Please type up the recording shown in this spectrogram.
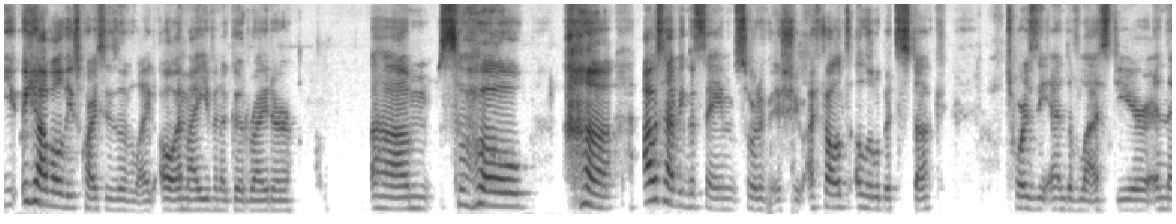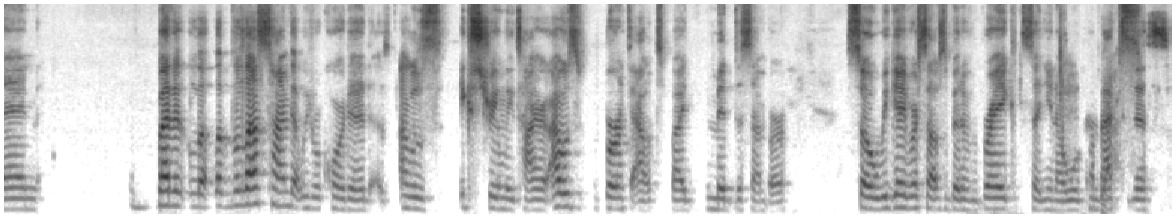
you, you have all these crises of like, oh, am I even a good writer? Um, so huh, I was having the same sort of issue. I felt a little bit stuck towards the end of last year, and then but it, the last time that we recorded, I was extremely tired. I was burnt out by mid December. So we gave ourselves a bit of a break, said, you know, we'll come back yes. to this.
